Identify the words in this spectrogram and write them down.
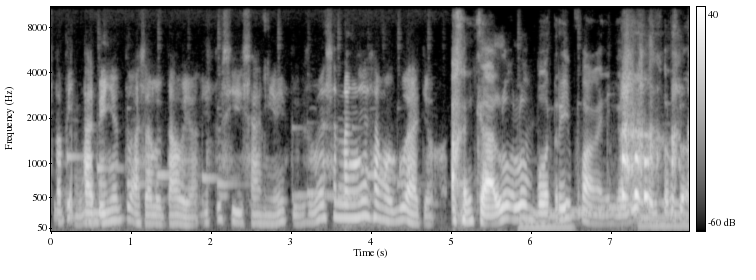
tapi tadinya tuh asal lu tahu ya, itu si Sania itu sebenarnya senangnya sama gua, Cok. ah, enggak lu lu bawa tripang aja enggak gitu gua.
